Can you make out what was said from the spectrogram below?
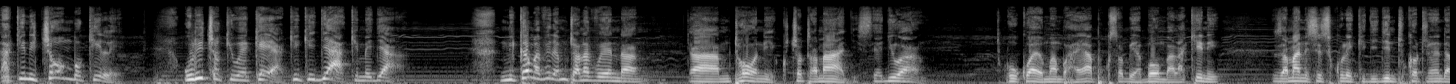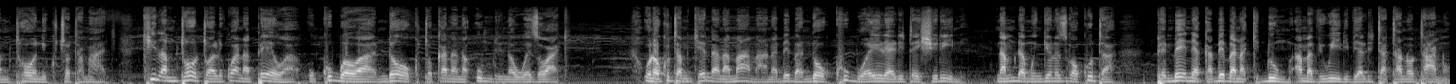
lakini chombo kile ulichokiwekea kikijaa, kimejaa. Ni kama vile mtu anavyoenda uh, mtoni kuchota maji. Sijajua huku hayo mambo hayapo kwa sababu ya bomba, lakini zamani sisi kule kijijini tulikuwa tunaenda mtoni kuchota maji. Kila mtoto alikuwa anapewa ukubwa wa ndoo kutokana na umri na uwezo wake. Unakuta mkienda na mama anabeba ndoo kubwa ile ya lita ishirini na muda mwingine unaweza kukuta pembeni akabeba na kidumu ama viwili vya lita tano tano.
